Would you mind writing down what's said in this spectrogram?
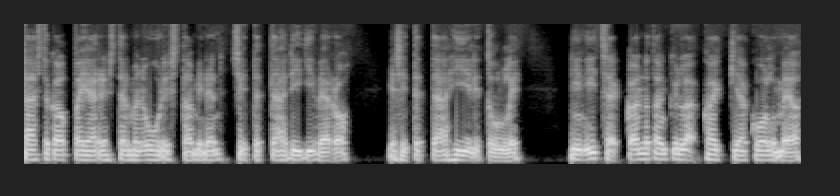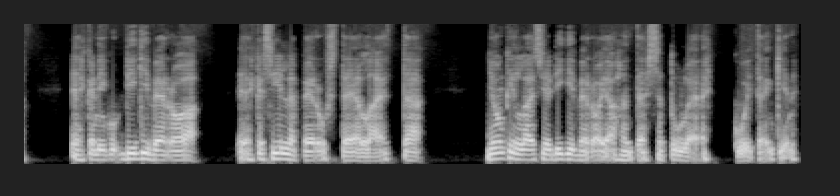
päästökauppajärjestelmän uudistaminen, sitten tämä digivero ja sitten tämä hiilitulli, niin itse kannatan kyllä kaikkia kolmea. Ehkä niin kuin digiveroa ehkä sillä perusteella, että jonkinlaisia digiverojahan tässä tulee kuitenkin.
